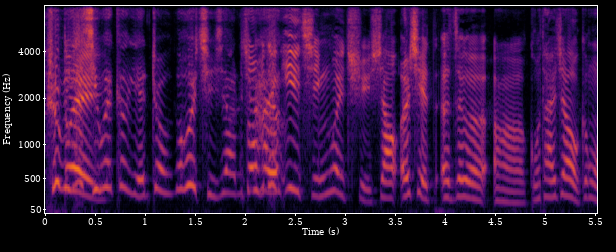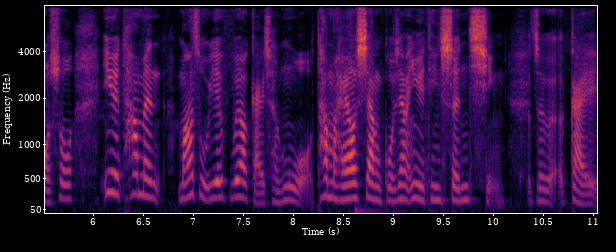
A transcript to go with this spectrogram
说不定疫情会更严重，都会取消。你说不定疫情会取消，而且呃，这个呃，国台教有跟我说，因为他们马祖耶夫要改成我，他们还要向国家音乐厅申请这个改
